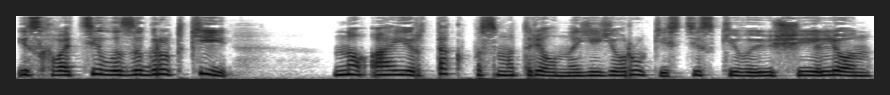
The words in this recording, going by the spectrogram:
и схватила за грудки. Но Аир так посмотрел на ее руки, стискивающие лен,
